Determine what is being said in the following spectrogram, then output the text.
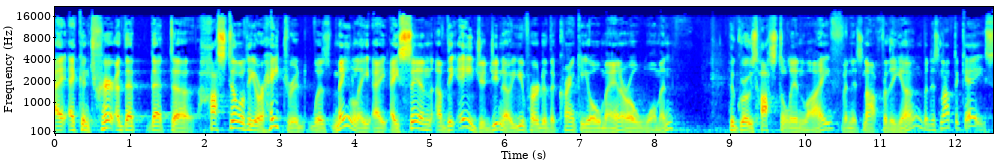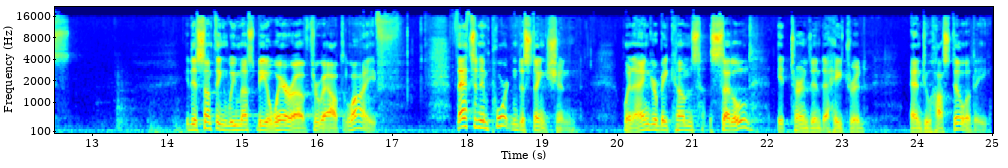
a, a that, that uh, hostility or hatred was mainly a, a sin of the aged. You know, you've heard of the cranky old man or old woman who grows hostile in life, and it's not for the young, but it's not the case. It is something we must be aware of throughout life. That's an important distinction. When anger becomes settled, it turns into hatred and to hostility.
